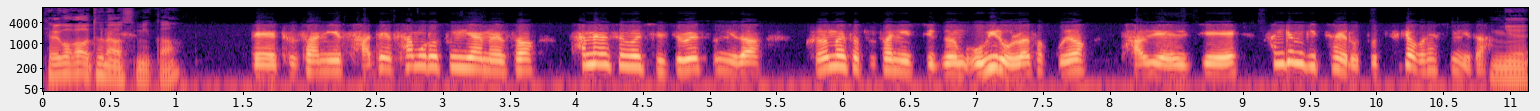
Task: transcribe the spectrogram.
결과가 어떻게 나왔습니까? 네, 두산이 4대 3으로 승리하면서 3연승을 질주를 했습니다. 그러면서 두산이 지금 5위로 올라섰고요. 4위 LG의 한 경기 차이로 또 추격을 했습니다. 예.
